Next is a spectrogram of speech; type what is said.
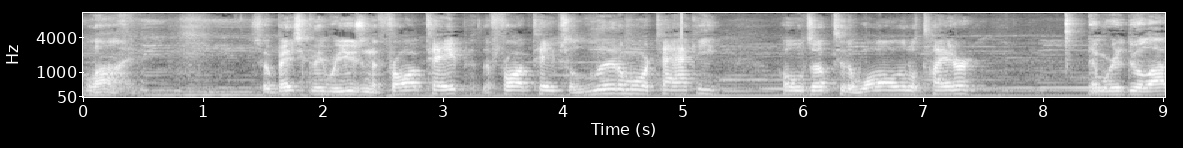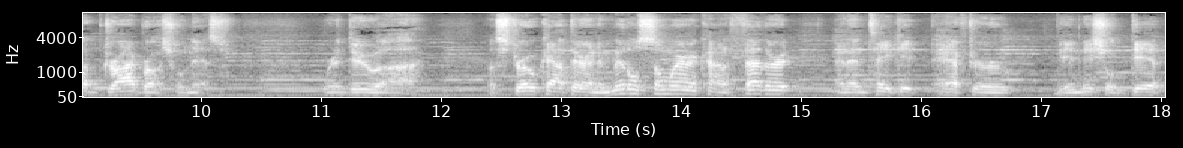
line. So basically we're using the frog tape. The frog tape's a little more tacky, holds up to the wall a little tighter. Then we're going to do a lot of dry brush on this. We're going to do uh, a stroke out there in the middle somewhere and kind of feather it and then take it after the initial dip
